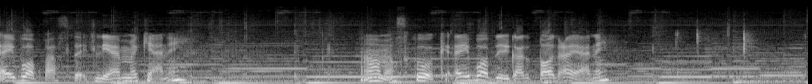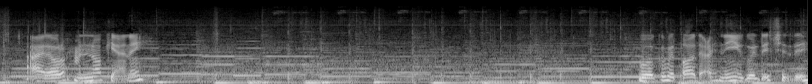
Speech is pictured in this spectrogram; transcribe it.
اي باب قصدك يمك يعني آه مسكوك اي باب اللي قاعد تطالعه يعني عادي أروح منك يعني وقف يطالع هني يقول لي كذي.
